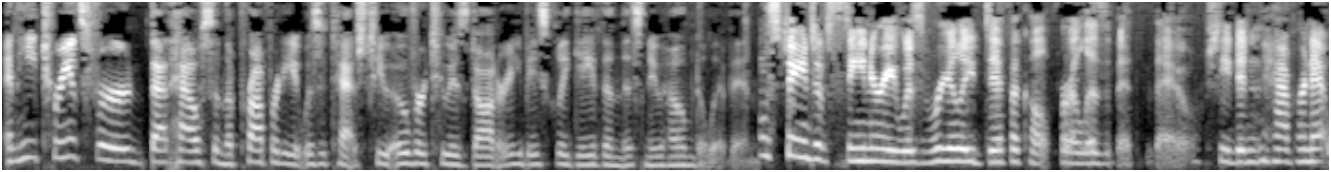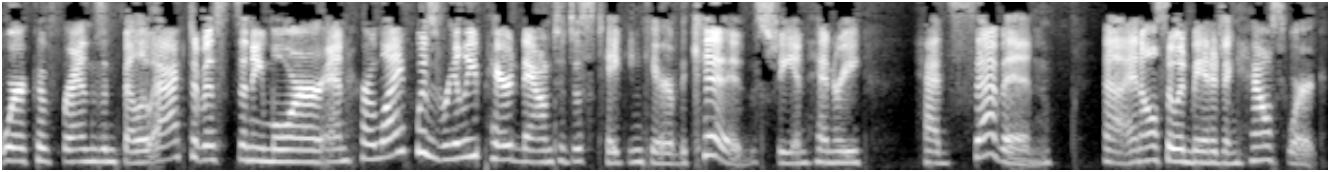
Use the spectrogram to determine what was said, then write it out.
and he transferred that house and the property it was attached to over to his daughter. He basically gave them this new home to live in. This change of scenery was really difficult for Elizabeth, though. She didn't have her network of friends and fellow activists anymore, and her life was really pared down to just taking care of the kids. She and Henry had seven, uh, and also in managing housework.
